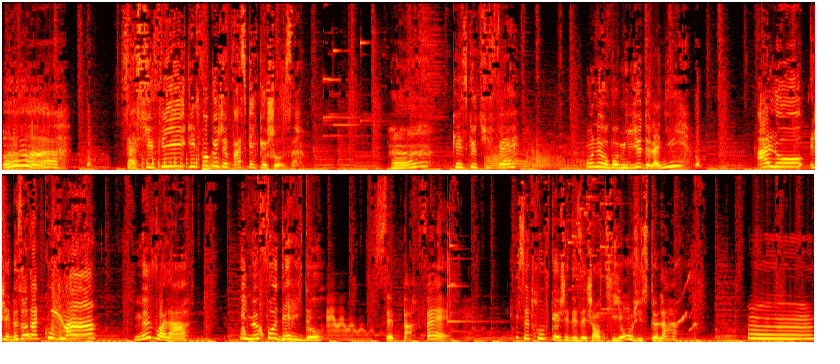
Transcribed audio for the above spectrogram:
Ah, ça suffit, il faut que je fasse quelque chose. Hein? Qu'est-ce que tu fais? On est au beau milieu de la nuit. Allô J'ai besoin d'un coup de main Me voilà Il me faut des rideaux. C'est parfait. Il se trouve que j'ai des échantillons juste là. Hmm,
